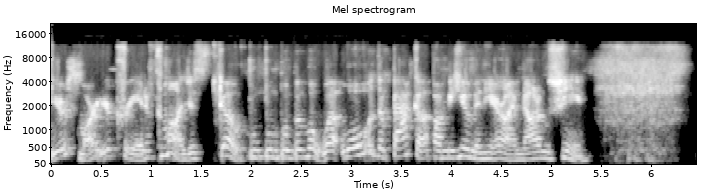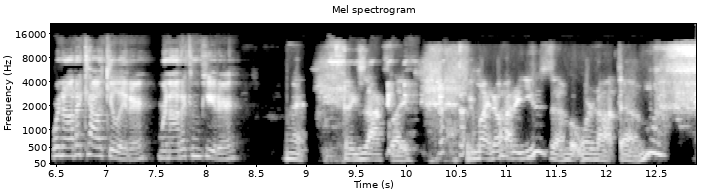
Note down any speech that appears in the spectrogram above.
You're smart, you're creative. Come on, just go. Boom, boom, boom, boom, boom. Well, well, the backup, I'm a human here. I'm not a machine. We're not a calculator. We're not a computer. Right. Exactly. we might know how to use them, but we're not them.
